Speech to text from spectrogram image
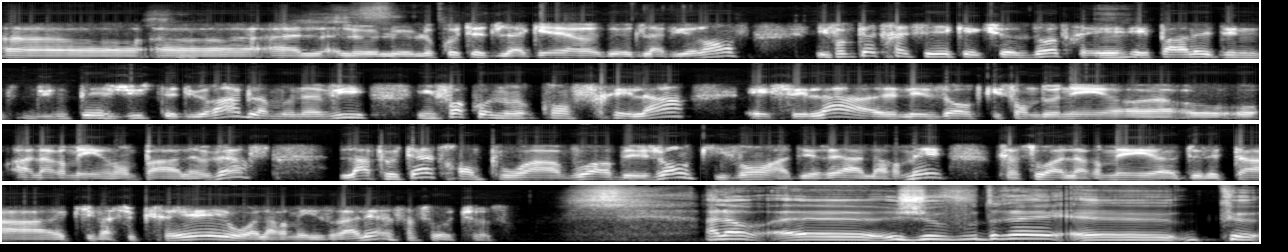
Euh, euh, le, le, côté de la guerre, de, de la violence. Il faut peut-être essayer quelque chose d'autre et, mmh. et, parler d'une paix juste et durable. À mon avis, une fois qu'on qu serait là, et c'est là les ordres qui sont donnés euh, à l'armée, non pas à l'inverse, là peut-être on pourra avoir des gens qui vont adhérer à l'armée, que ce soit à l'armée de l'État qui va se créer ou à l'armée israélienne, ça c'est autre chose. Alors, euh, je voudrais euh, qu'on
